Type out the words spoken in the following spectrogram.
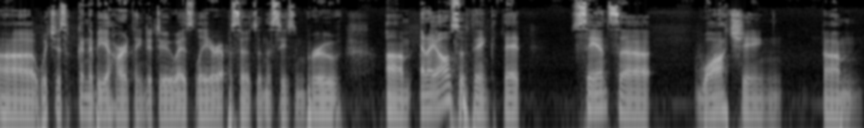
uh, which is going to be a hard thing to do as later episodes in the season prove. Um, and I also think that Sansa watching um,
